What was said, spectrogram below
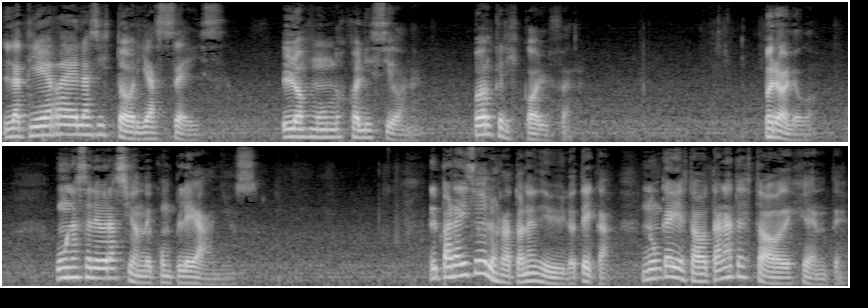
La Tierra de las Historias 6. Los mundos colisionan. Por Chris Colfer. Prólogo. Una celebración de cumpleaños. El paraíso de los ratones de biblioteca nunca había estado tan atestado de gente.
